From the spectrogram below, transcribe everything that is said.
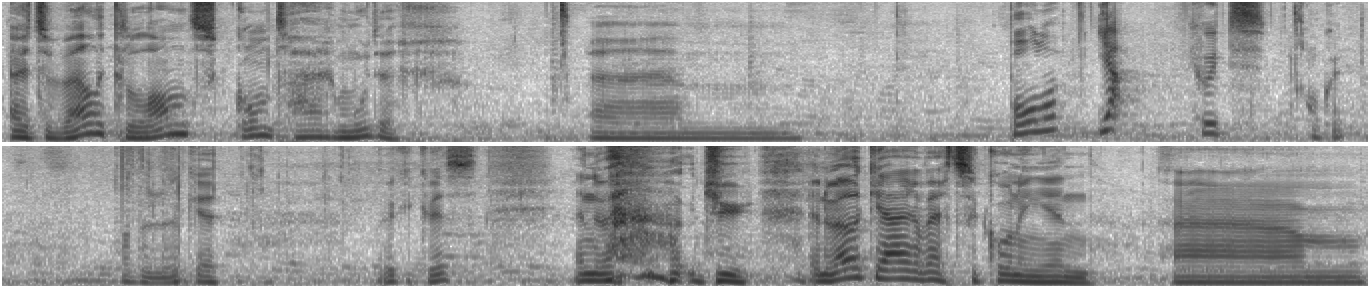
Uit welk land komt haar moeder? Um, Polen? Ja, goed. Oké. Okay. Wat een leuke, leuke quiz. En, wel, In welk jaar werd ze koningin? Um,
